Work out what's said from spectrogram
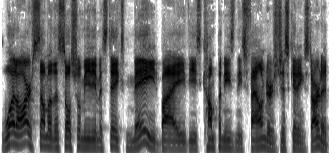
What are some of the social media mistakes made by these companies and these founders just getting started?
